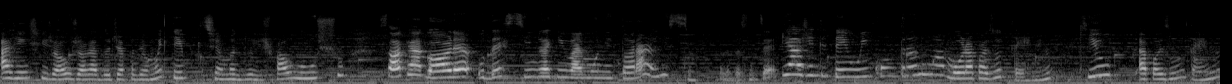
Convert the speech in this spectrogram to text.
a gente que joga, o jogador já fazia há muito tempo, que se chama do lixo ao luxo, só que agora o The Sims é quem vai monitorar isso, podemos assim dizer. E a gente tem o Encontrando um Amor após o término, que o, após um término,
